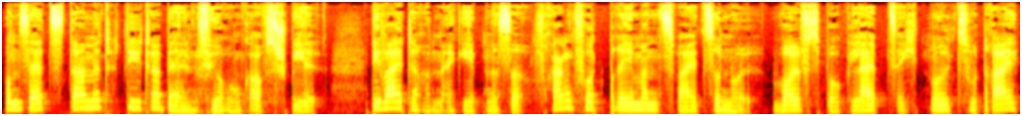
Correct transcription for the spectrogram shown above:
und setzt damit die Tabellenführung aufs Spiel. Die weiteren Ergebnisse Frankfurt-Bremen 2 zu 0, Wolfsburg-Leipzig 0 zu 3,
